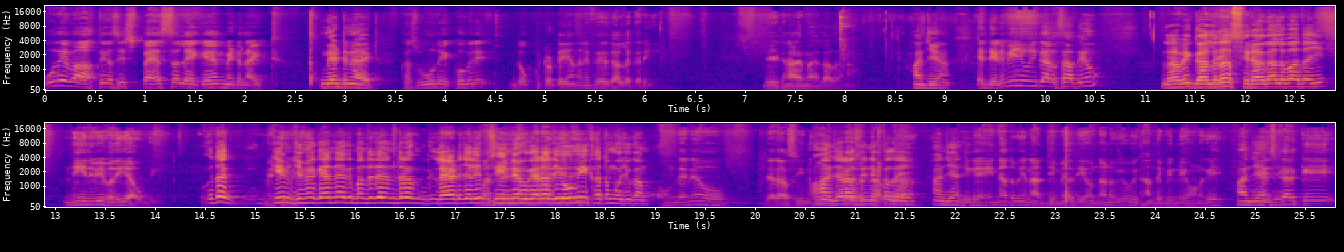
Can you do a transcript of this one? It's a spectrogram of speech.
ਉਹਦੇ ਵਾਸਤੇ ਅਸੀਂ ਸਪੈਸ਼ਲ ਲੈ ਕੇ ਆਏ ਮਿਡਨਾਈਟ ਮਿਡਨਾਈਟ ਖੁਸ਼ਬੂ ਦੇਖੋ ਵੀਰੇ ਦੁੱਖ ਟੁੱਟ ਜਾਂਦੇ ਨੇ ਫੇਰ ਗੱਲ ਕਰੀ। ਦੇਖ ਨਾਲੇ ਮੈਂ ਲਾ ਲੈਣਾ ਹਾਂਜੀ ਹਾਂ। ਇਹ ਦਿਨ ਵੀ ਯੂਜ਼ ਕਰ ਸਕਦੇ ਹੋ? ਲੈ ਵੀ ਗੱਲ ਦਾ ਸਿਰਾ ਗੱਲਬਾਤ ਆ ਜੀ। ਨੀਂਦ ਵੀ ਵਧੀਆ ਆਊਗੀ। ਉਹਦਾ ਕਿ ਜਿਵੇਂ ਕਹਿੰਦੇ ਕਿ ਬੰਦੇ ਦੇ ਅੰਦਰ ਲਾਈਟ ਚਲੀ ਪਸੀਨੇ ਵਗੈਰਾ ਦੀ ਉਹ ਵੀ ਖਤਮ ਹੋ ਜੂ ਕੰਮ। ਹੁੰਦੇ ਨੇ ਉਹ ਜਰਾਸੀਨ ਹਾਂ ਜਰਾਸੀਨ ਨਿਕਲਦੇ ਹਾਂਜੀ ਹਾਂਜੀ। ਠੀਕ ਹੈ ਇਹਨਾਂ ਤੋਂ ਵੀ એનર્ਜੀ ਮਿਲਦੀ ਹੈ ਉਹਨਾਂ ਨੂੰ ਵੀ ਉਹ ਵੀ ਖਾਂਦੇ ਪੀਂਦੇ ਹੋਣਗੇ। ਇਸ ਕਰਕੇ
